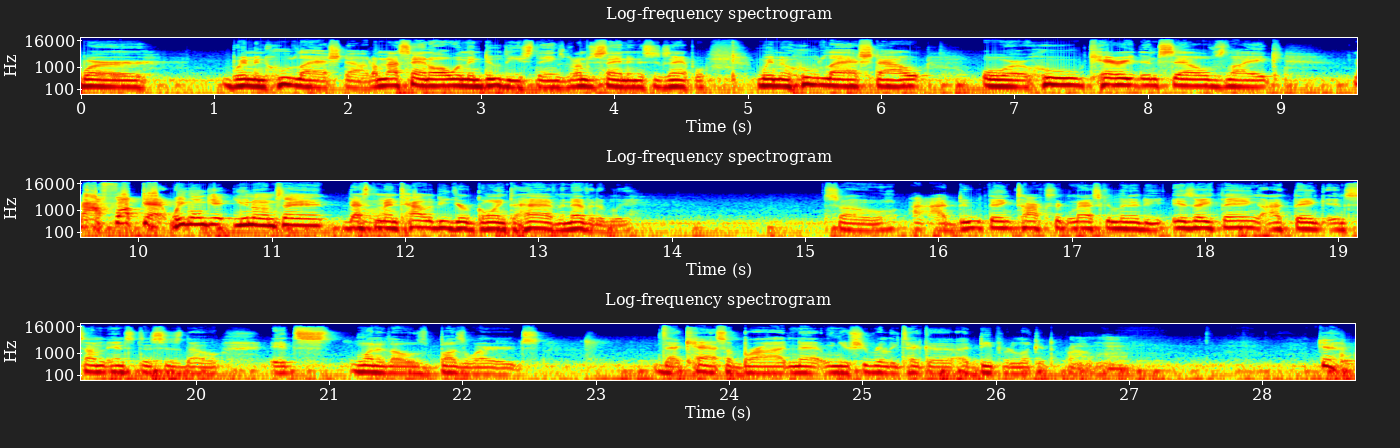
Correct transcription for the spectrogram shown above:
were women who lashed out. I'm not saying all women do these things, but I'm just saying in this example, women who lashed out or who carried themselves like, nah, fuck that. We gonna get, you know what I'm saying? That's the mentality you're going to have inevitably. So I, I do think toxic masculinity is a thing. I think in some instances though, it's one of those buzzwords that casts a broad net when you should really take a, a deeper look at the problem. Yeah.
